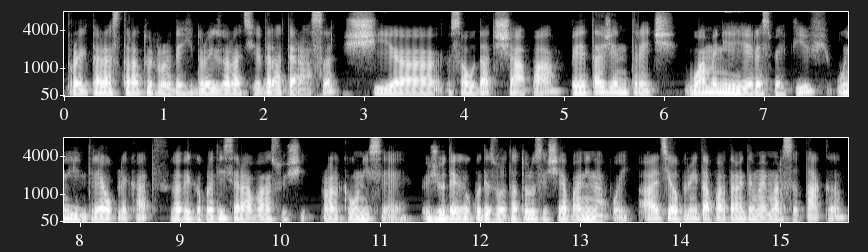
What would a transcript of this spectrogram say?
proiectarea straturilor de hidroizolație de la terasă și uh, s-au dat șapa pe etaje întregi. Oamenii respectivi, unii dintre ei au plecat, toate că plătiseră avansul și probabil că unii se judecă cu dezvoltatorul să-și ia banii înapoi. Alții au primit apartamente mai mari să tacă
